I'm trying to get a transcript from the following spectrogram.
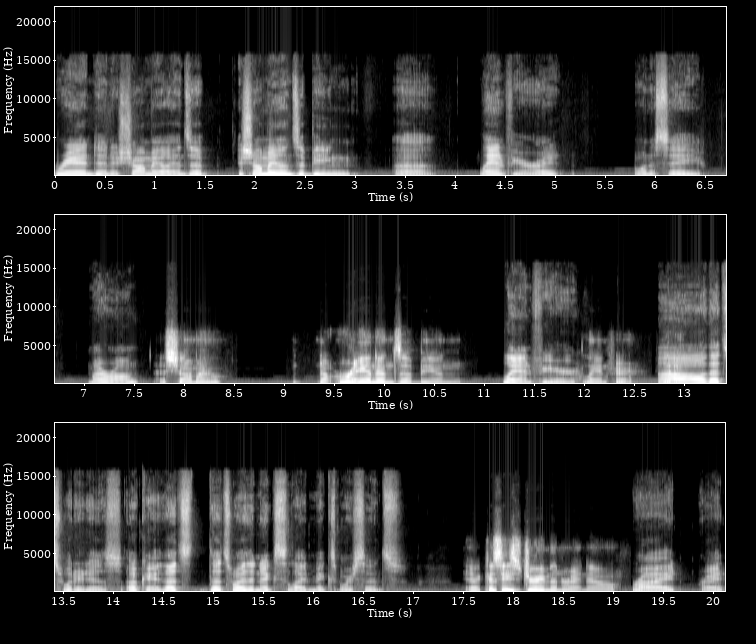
Rand and Ishamael ends up Ishamael ends up being uh, Lanfear, right? I want to say, am I wrong? Is Shamal? No, Rand ends up being Lanfear. Landfair. Yeah, Oh, that's what it is. Okay, that's that's why the next slide makes more sense. yeah, because he's dreaming right now. Right, right.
